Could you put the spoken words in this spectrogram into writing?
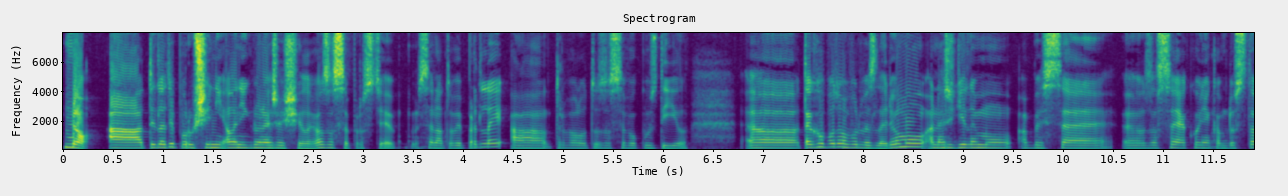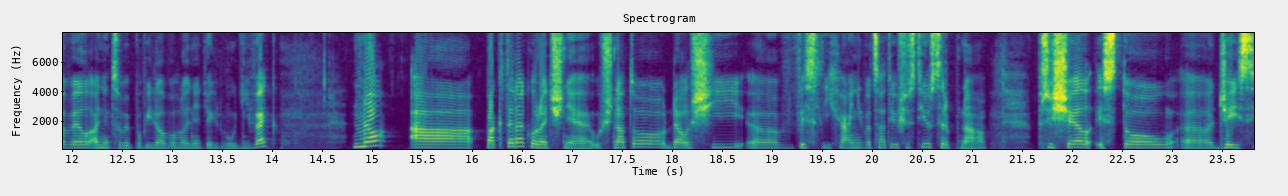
No a tyhle ty porušení ale nikdo neřešil, jo, zase prostě se na to vyprdli a trvalo to zase v kus díl. Uh, tak ho potom odvezli domů a nařídili mu, aby se uh, zase jako někam dostavil a něco vypovídal ohledně těch dvou dívek. No a pak teda konečně už na to další uh, vyslýchání 26. srpna přišel i s tou uh, JC,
